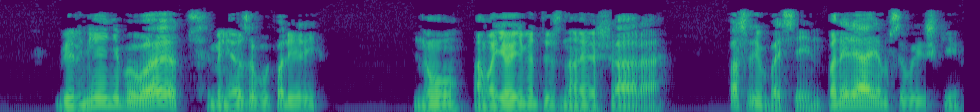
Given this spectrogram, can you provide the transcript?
— Вернее, не бывает. Меня зовут Валерий. — Ну, а мое имя ты знаешь, Ара. Пошли в бассейн, поныряем с вышки.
